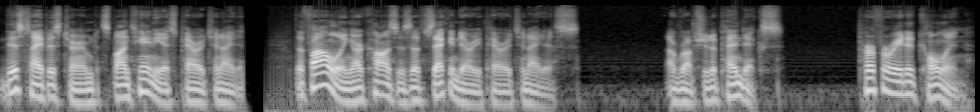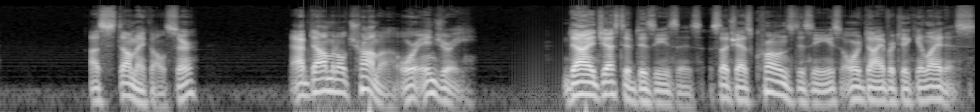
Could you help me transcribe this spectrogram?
This type is termed spontaneous peritonitis. The following are causes of secondary peritonitis. A ruptured appendix, perforated colon, a stomach ulcer, abdominal trauma or injury, digestive diseases such as Crohn's disease or diverticulitis,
